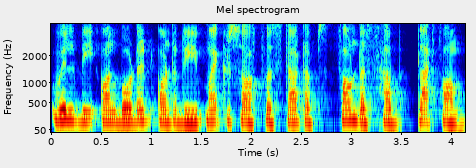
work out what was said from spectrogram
will be onboarded onto the Microsoft for Startups Founders Hub platform.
